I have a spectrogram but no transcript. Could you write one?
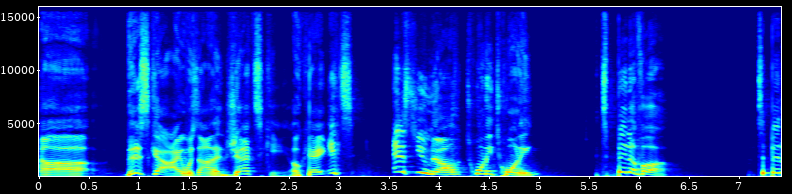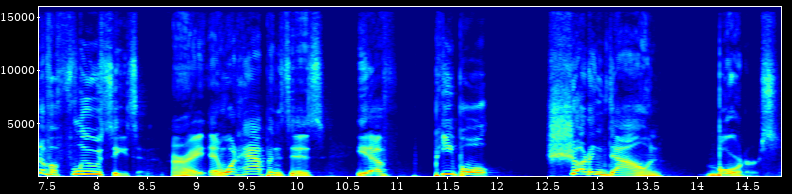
Uh, this guy was on a jet ski. Okay, it's as you know, 2020. It's a bit of a, it's a bit of a flu season. All right, and what happens is you have people shutting down borders.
